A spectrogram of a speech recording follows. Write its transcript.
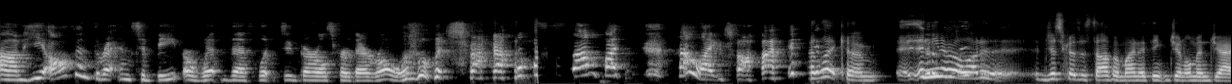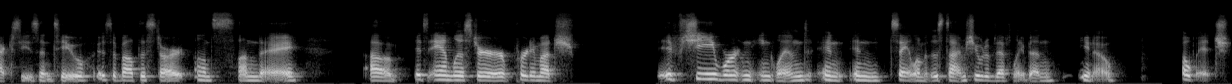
Um, he often threatened to beat or whip the afflicted girls for their role in the witch trials. I'm like, I like John. I like him. And you know, a lot of just because it's top of mind, I think Gentleman Jack season two is about to start on Sunday. Um, it's Anne Lister pretty much. If she weren't in England in, in Salem at this time, she would have definitely been, you know, a witch,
